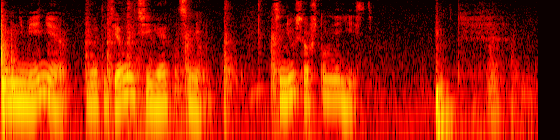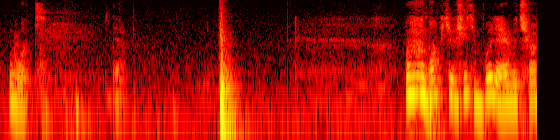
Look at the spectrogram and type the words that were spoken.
тем не менее вы это делаете, и я это ценю. Ценю все, что у меня есть. Вот. Да. О, бабки вообще тем более, вы чё?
